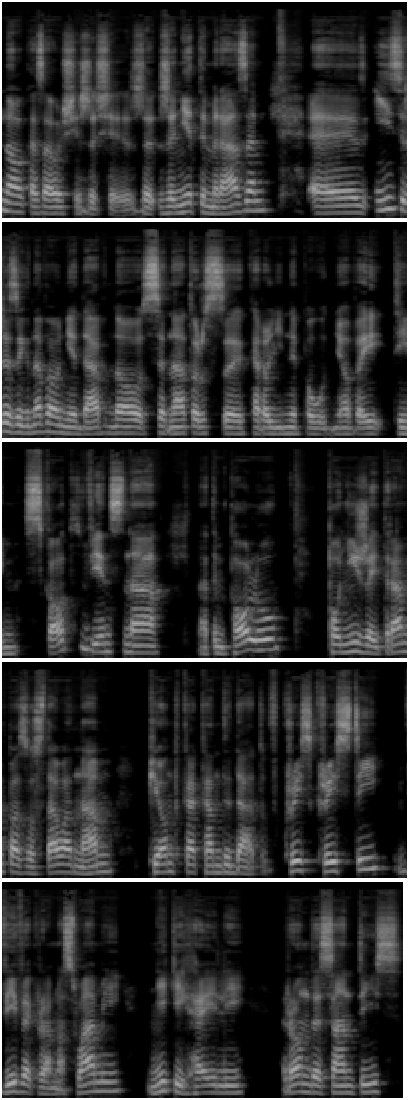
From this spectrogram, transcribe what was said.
No, okazało się, że, się że, że nie tym razem. E, I zrezygnował niedawno senator z Karoliny Południowej Tim Scott, więc na, na tym polu poniżej Trumpa została nam piątka kandydatów. Chris Christie, Vivek Ramaswamy, Nikki Haley, Ron DeSantis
